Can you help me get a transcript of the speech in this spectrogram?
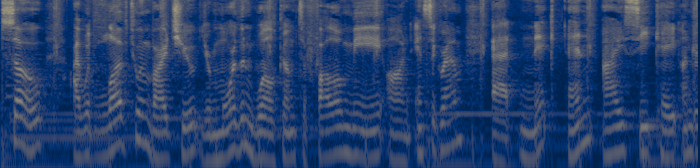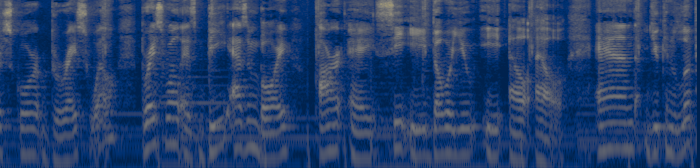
so, I would love to invite you. You're more than welcome to follow me on Instagram at Nick, N I C K underscore Bracewell. Bracewell is B as in boy, R A C E W E L L. And you can look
